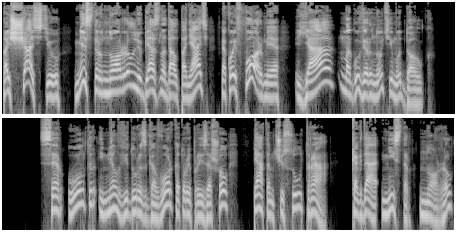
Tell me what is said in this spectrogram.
«По счастью, мистер Норрелл любезно дал понять, какой форме я могу вернуть ему долг». Сэр Уолтер имел в виду разговор, который произошел в пятом часу утра, когда мистер Норрелл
